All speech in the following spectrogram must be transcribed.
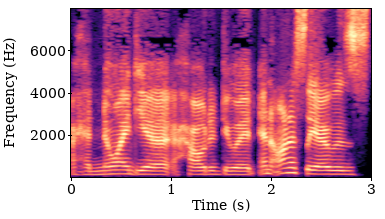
I had no idea how to do it. And honestly, I was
